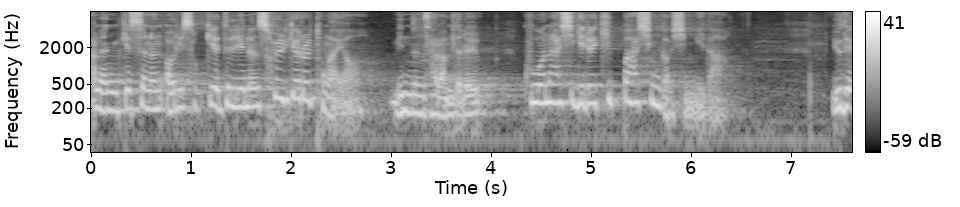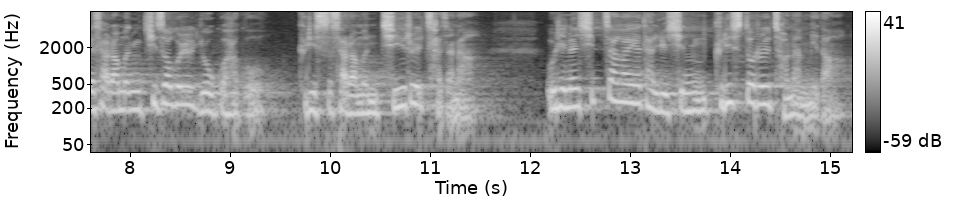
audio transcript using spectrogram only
하나님께서는 어리석게 들리는 설교를 통하여 믿는 사람들을 구원하시기를 기뻐하신 것입니다. 유대 사람은 기적을 요구하고 그리스 사람은 지혜를 찾아나 우리는 십자가에 달리신 그리스도를 전합니다.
